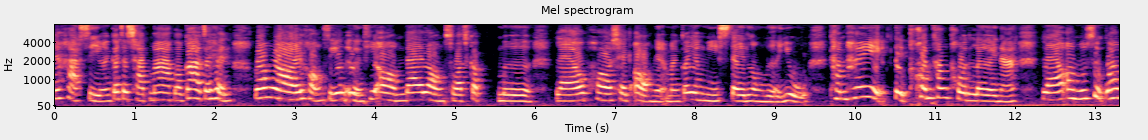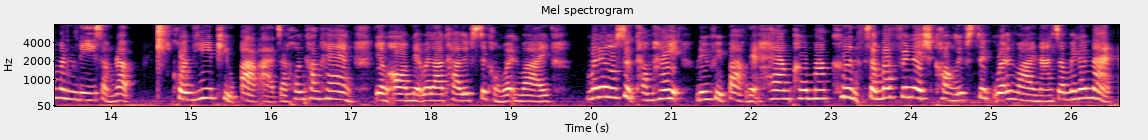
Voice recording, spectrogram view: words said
เนี่ยค่ะสีมันก็จะชัดมาก แล้วก็อาจจะเห็นร่องรอยของสีอื่นๆ ที่ออมได้ลองสวอชกับมือ แล้วพอเช็ดออกเนี่ยมันก็ยังมีสเตนหลงเหลืออยู่ทำให้ติดค่อนข้างทนเลยนะ แล้วออมรู้สึกว่ามันดีสำหรับคนที่ผิวปากอาจจะค่อนข้างแห้ง อย่างออมเนี่ยเวลาทาลิปสติกของ Wet n Wild ไม่ได้รู้สึกทำให้ริมฝีปากเนี่ยแห้งเพิ่มมากขึ้นสำหรับ finish ของลิปสติก Wet n Wild นะ จะไม่ได้แมตต์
